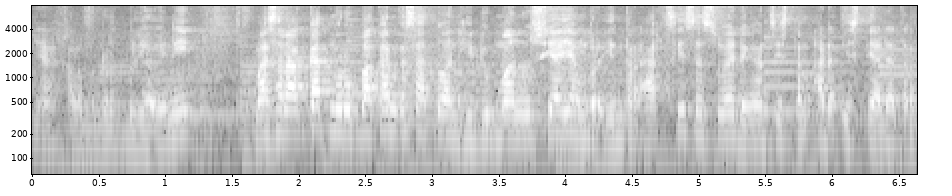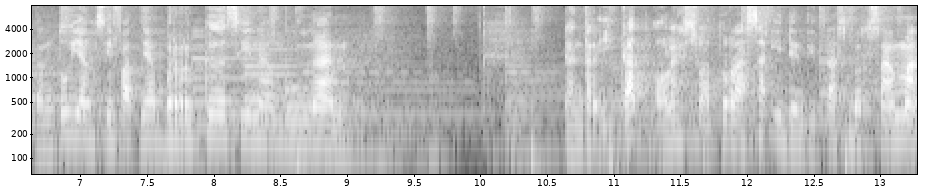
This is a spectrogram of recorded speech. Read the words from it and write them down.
ya. Kalau menurut beliau ini masyarakat merupakan kesatuan hidup manusia yang berinteraksi sesuai dengan sistem adat istiadat tertentu yang sifatnya berkesinambungan dan terikat oleh suatu rasa identitas bersama.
